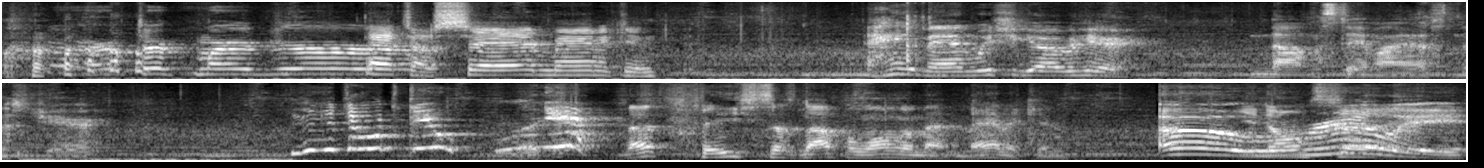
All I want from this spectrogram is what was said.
I took my job. That's a sad mannequin. Hey man, we should go over here. Nah, I'm gonna stay my ass in this chair. You think you know what to do? That, Yeah. that face does not belong on that mannequin. Oh, You don't say. really?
